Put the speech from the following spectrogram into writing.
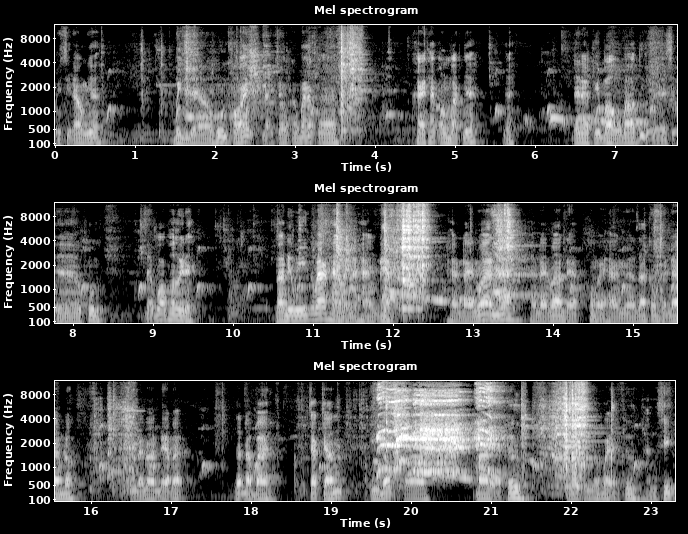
Bình xịt ong nhé bình hun khói để cho các bác khai thác ong mật nhé đây. Đây là cái bầu bao tử để hun để bóp hơi này. Và lưu ý các bác, hàng này là hàng đẹp, hàng Đài Loan nhé hàng Đài Loan đẹp, không phải hàng gia công Việt Nam đâu. Hàng Đài Loan đẹp ấy rất là bền chắc chắn inox ờ, ba lẻ tư. Inox ba lẻ tư hàng xịn.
